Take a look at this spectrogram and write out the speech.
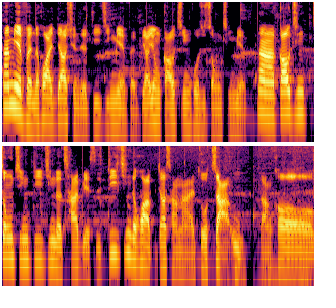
那面粉的话，一定要选择低筋面粉，不要用高筋或是中筋面粉。那高筋、中筋、低筋的差别是，低筋的话比较常拿来做炸物，然后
